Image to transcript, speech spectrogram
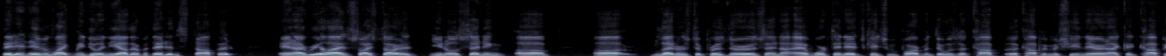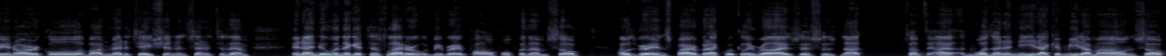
They didn't even like me doing the other, but they didn't stop it. And I realized, so I started, you know, sending uh, uh, letters to prisoners. And I worked in the education department. There was a, cop, a copy machine there, and I could copy an article about meditation and send it to them. And I knew when they get this letter, it would be very powerful for them. So I was very inspired, but I quickly realized this is not something I wasn't a need I could meet on my own. So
